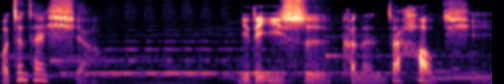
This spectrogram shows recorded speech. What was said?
我正在想。你的意识可能在好奇，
